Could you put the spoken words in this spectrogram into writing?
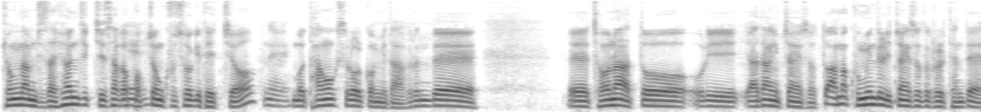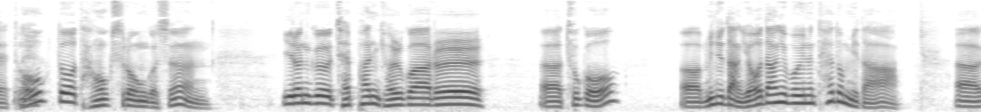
경남지사 현직 지사가 예. 법정 구속이 됐죠. 네, 뭐 당혹스러울 겁니다. 그런데 예, 저나 또 우리 야당 입장에서 또 아마 국민들 입장에서도 그럴 텐데 더욱 더 당혹스러운 것은 이런 그 재판 결과를 어, 두고 어, 민주당 여당이 보이는 태도입니다. 어,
